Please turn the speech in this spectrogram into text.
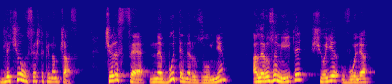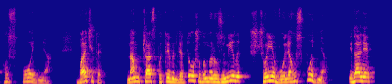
для чого все ж таки нам час. Через це не будьте нерозумні, але розумійте, що є воля Господня. Бачите? Нам час потрібен для того, щоб ми розуміли, що є воля Господня. І далі.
